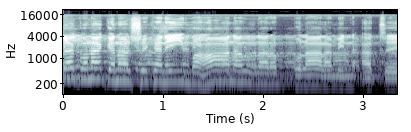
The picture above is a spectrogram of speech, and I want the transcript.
থাকো না কেন, সেখানেই মহান আল্লাহ রব্বুল আলামিন আছে।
